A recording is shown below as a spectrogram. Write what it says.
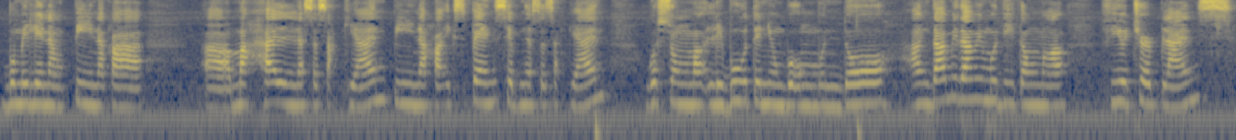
bumili ng pinaka uh, mahal na sasakyan, pinaka-expensive na sasakyan, gustong libutin yung buong mundo. Ang dami-dami mo dito ang mga future plans.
